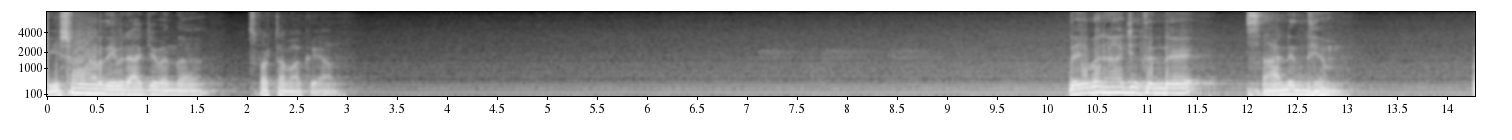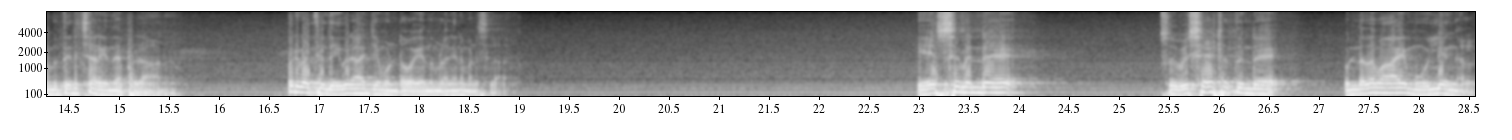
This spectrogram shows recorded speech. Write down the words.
ഈശോയാണ് ദൈവരാജ്യമെന്ന് സ്പഷ്ടമാക്കുകയാണ്. ദൈവരാജ്യത്തിന്റെ സാന്നിധ്യം നമ്മൾ തിരിച്ചറിയുന്ന എപ്പോഴാണ്? ഒരു വ്യക്തി ദൈവരാജ്യമുണ്ടോ എന്ന് നമ്മൾ എങ്ങനെ മനസ്സിലാക്കും? യേശുവിന്റെ സുവിശേഷത്തിന്റെ ഉന്നതമായ മൂല്യങ്ങൾ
